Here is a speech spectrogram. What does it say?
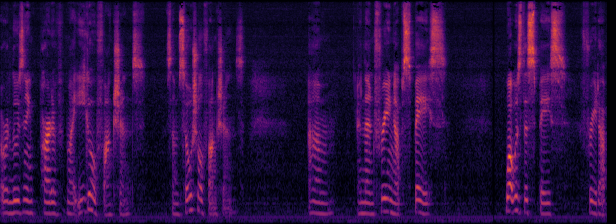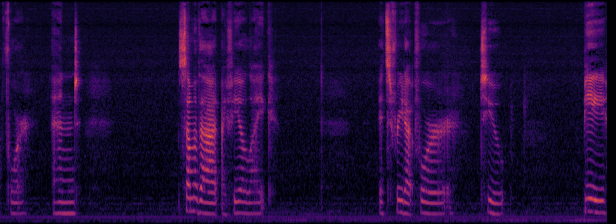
or losing part of my ego functions, some social functions um, and then freeing up space. What was the space freed up for? And some of that I feel like it's freed up for to be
